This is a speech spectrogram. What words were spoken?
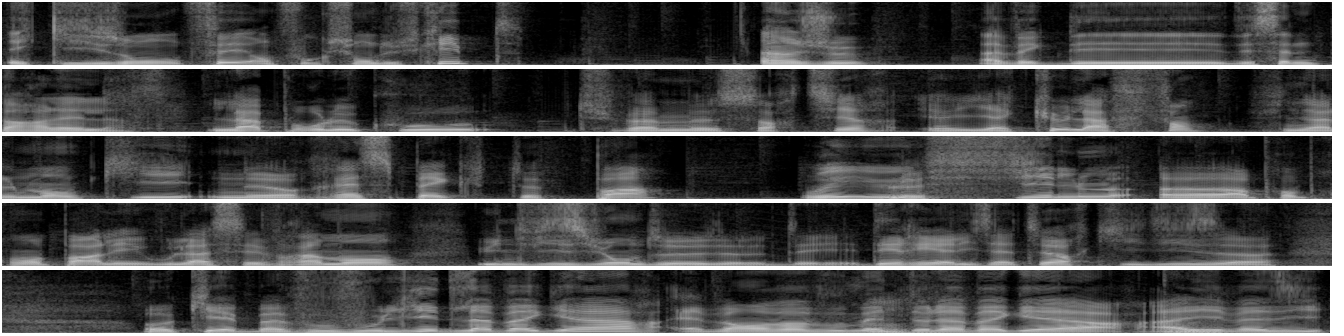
et qui ont fait en fonction du script un jeu avec des, des scènes parallèles. Là, pour le coup, tu vas me sortir, il n'y a que la fin finalement qui ne respecte pas Oui, le film euh, à proprement parler, où là c'est vraiment une vision de, de- des, des réalisateurs qui disent euh, Ok, bah vous vouliez de la bagarre, et ben on va vous mettre de la bagarre, allez Ouais. vas-y.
